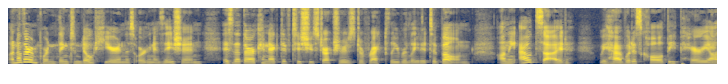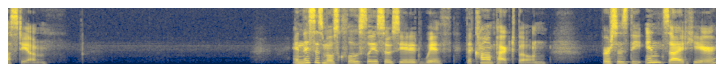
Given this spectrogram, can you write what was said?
Another important thing to note here in this organization is that there are connective tissue structures directly related to bone. On the outside, we have what is called the periosteum. And this is most closely associated with the compact bone, versus the inside here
